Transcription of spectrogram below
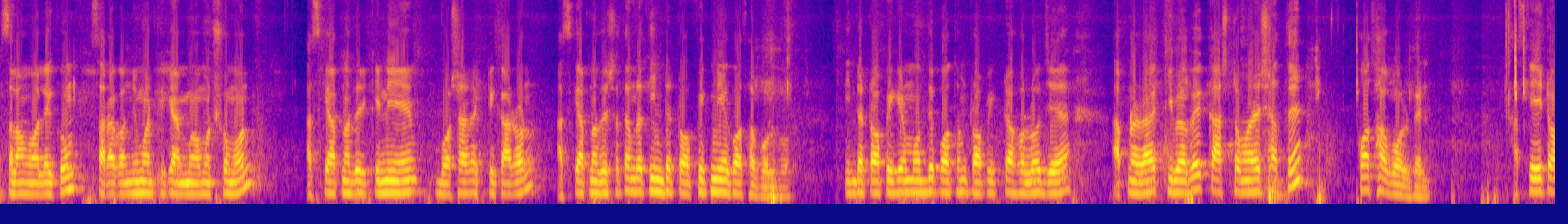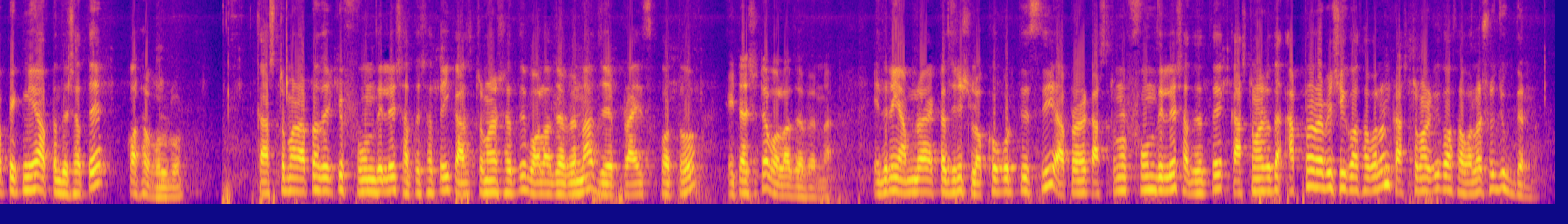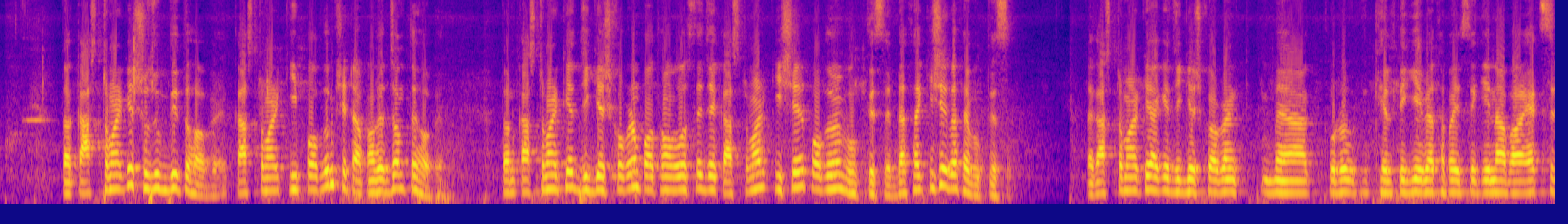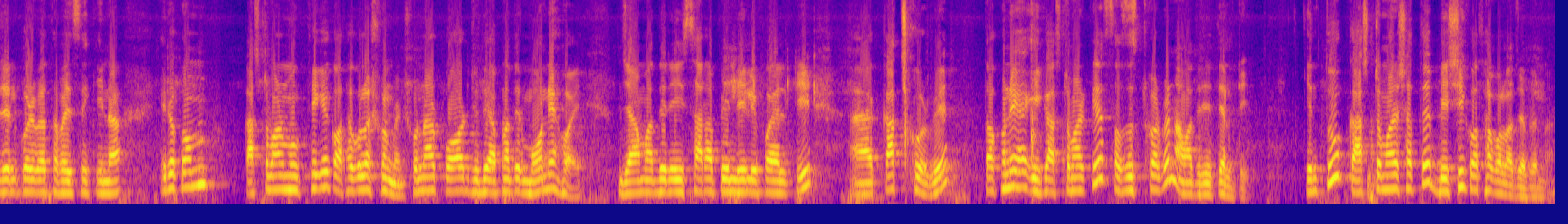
আসসালামু আলাইকুম সারা কনজিউমার থেকে আমি মোহাম্মদ সুমন। আজকে আপনাদেরকে নিয়ে বসার একটি কারণ, আজকে আপনাদের সাথে আমরা তিনটা টপিক নিয়ে কথা বলব। তিনটা টপিকের মধ্যে প্রথম টপিকটা হলো যে, আপনারা কীভাবে কাস্টমারের সাথে কথা বলবেন। আজকে এই টপিক নিয়ে আপনাদের সাথে কথা বলব। কাস্টমার আপনাদেরকে ফোন দিলে সাথে সাথেই কাস্টমারের সাথে বলা যাবে না যে প্রাইস কত, এটা সেটা বলা যাবে না। এদিনই আমরা একটা জিনিস লক্ষ্য করতেছি, আপনারা কাস্টমার ফোন দিলে সাথে সাথে কাস্টমারের সাথে আপনারা বেশি কথা বলেন কাস্টমারকে কথা বলার সুযোগ দেন না। তা কাস্টমারকে সুযোগ দিতে হবে কাস্টমার কি প্রবলেম সেটা আপনাদের জানতে হবে। তখন কাস্টমারকে জিজ্ঞেস করবেন প্রথম অবস্থায় যে কাস্টমার কিসের প্রবলেমে ভুগতেছে, ব্যথা কিসের ব্যথায় ভুগতেছে? তা কাস্টমারকে আগে জিজ্ঞেস করবেন খেলতে গিয়ে ব্যথা পাইছে কিনা বা অ্যাক্সিডেন্ট করে ব্যথা পাইছে কি না এরকম কাস্টমার মুখ থেকে কথাগুলো শুনবেন। শোনার পর যদি আপনাদের মনে হয় যে আমাদের এই সারা পেন রিলিফ অয়েলটি কাজ করবে, তখনই এই কাস্টমারকে সাজেস্ট করবেন আমাদের এই তেলটি। কিন্তু কাস্টমারের সাথে বেশি কথা বলা যাবে না।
